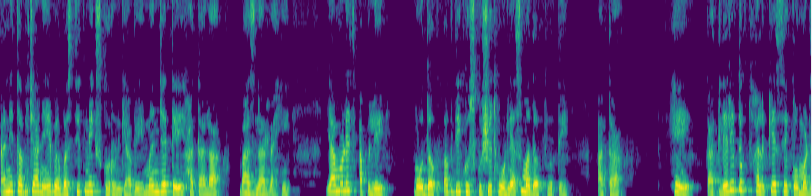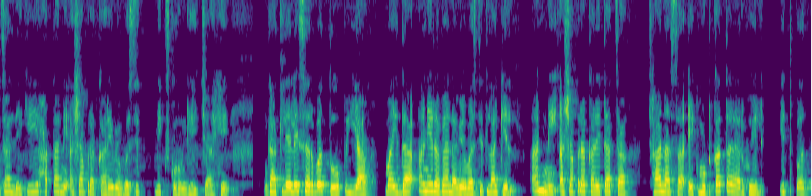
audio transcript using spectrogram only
आणि चमच्याने व्यवस्थित मिक्स करून घ्यावे म्हणजे ते हाताला भाजणार नाही. यामुळेच आपले मोदक अगदी खुसखुशीत होण्यास मदत होते. आता हे घातलेले तूप हलकेसे कोमट झाले की हाताने अशा प्रकारे व्यवस्थित मिक्स करून घ्यायचे आहे. घातलेले सर्व तूप या मैदा आणि रव्याला व्यवस्थित लागेल आणि अशा प्रकारे त्याचा छान असा एक मुटका तयार होईल. इतपत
